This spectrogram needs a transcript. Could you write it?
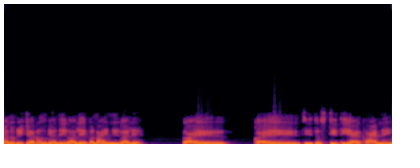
आणि विचारून घ्या निघाले का नाही निघाले. काय काय तिथं स्थिती आहे काय नाही.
